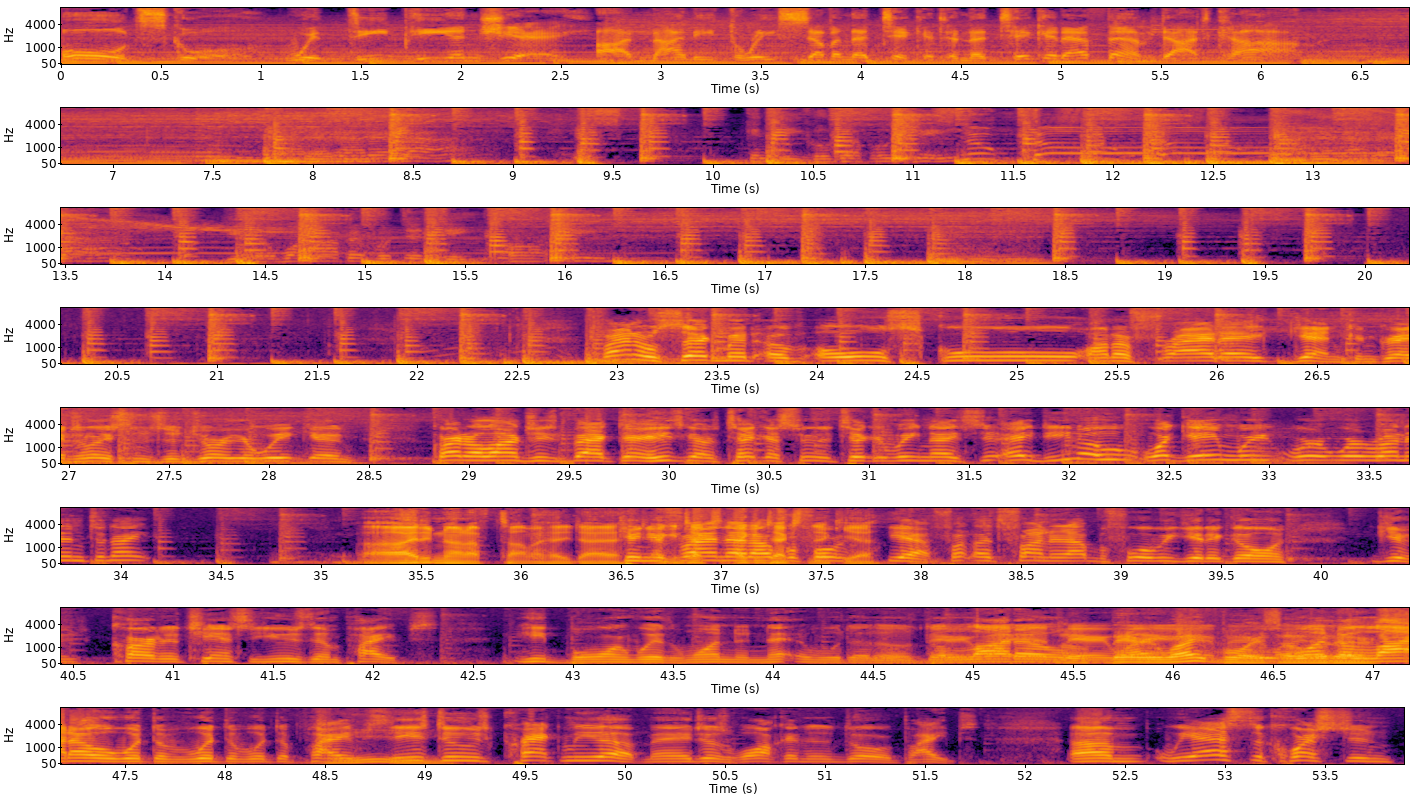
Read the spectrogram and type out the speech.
Old School with DP and J on 93.7 The Ticket and theticketfm.com. Final segment of Old School on a Friday. Again, congratulations. Enjoy your weekend. Carter Landry's back there. He's going to take us through the ticket weeknights. Hey, do you know who, what game we, we're, we're running tonight? Uh, I do not off the top of my head. I, Can you I find text, that I out can text before? Nick, yeah. f- let's find it out before we get it going. Give Carter a chance to use them pipes. He born with one the net with the, the Barry lotto. White- Barry Barry White voice over won the lotto with the with the with the pipes. Jeez. These dudes crack me up, man. Just walking in the door with pipes. Um, we asked the question:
